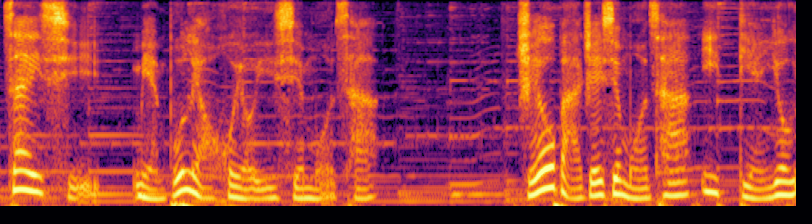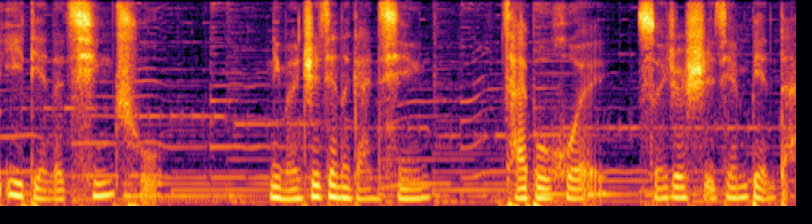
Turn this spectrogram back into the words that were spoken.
在一起免不了会有一些摩擦。只有把这些摩擦一点又一点的清除，你们之间的感情才不会随着时间变淡。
